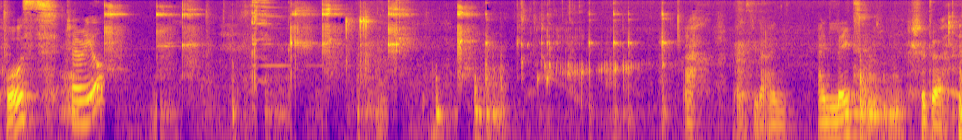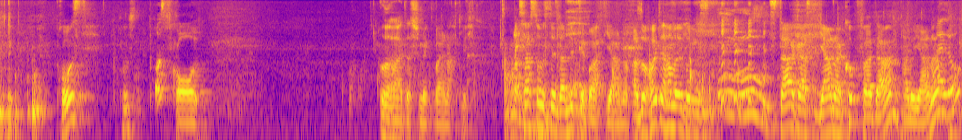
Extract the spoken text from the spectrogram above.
Prost! Cheerio. Ach, das ist wieder ein, ein Late-Schütter. Prost! Prost. Prost. Skoll. Oh, das schmeckt weihnachtlich. Was hast du uns denn da mitgebracht, Jana? Also heute haben wir übrigens Stargast Jana Kupfer da. Hallo Jana. Hallo.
